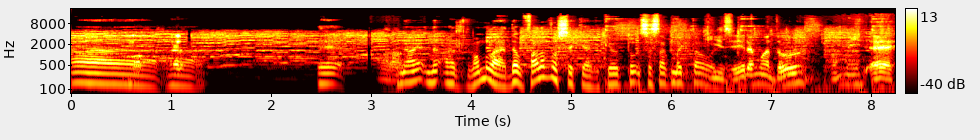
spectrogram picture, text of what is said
ah, ah, é, não é- não, ah, vamos lá, não, fala você, Kevin, que eu tô, você sabe como é que tá hoje. Guiseira mandou. É.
